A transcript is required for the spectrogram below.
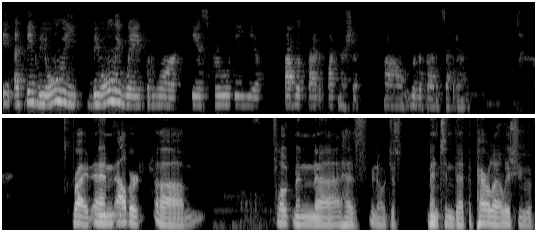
it, I think the only the only way it could work is through the public-private partnership uh, with the private sector. Right, and Albert um, Floatman uh, has, you know, just mentioned that the parallel issue of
